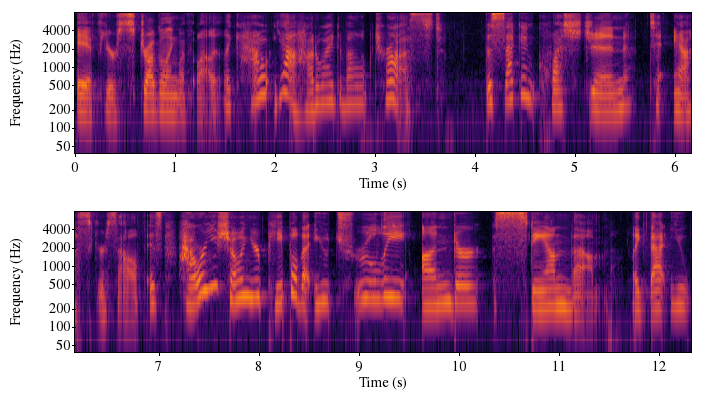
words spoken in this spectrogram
if you're struggling with well, like how yeah how do i develop trust? The second question to ask yourself is how are you showing your people that you truly understand them? Like that you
